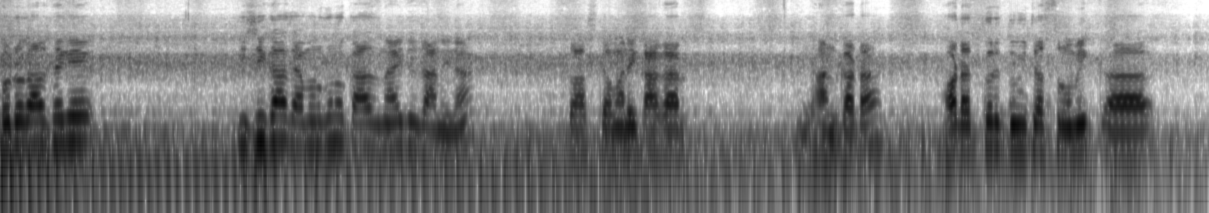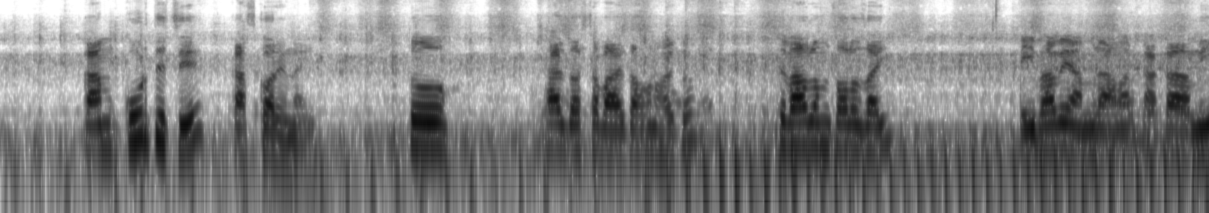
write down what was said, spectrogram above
ছোটোকাল থেকে কৃষিকাজ এমন কোনো কাজ নাই যে জানি না। তো আজকে আমার এই কাকার ধান কাটা। হঠাৎ করে দুইটা শ্রমিক কাম করতেছে, কাজ করে নাই। তো সাড়ে দশটা বাজে তখন হয়তো। তো ভাবলাম চলো যাই। এইভাবে আমরা, আমার কাকা, আমি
